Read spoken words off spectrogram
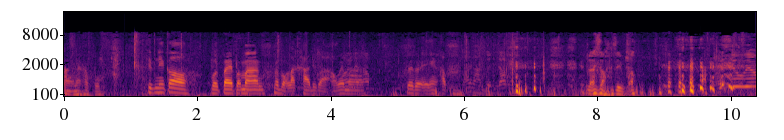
ตางค์นะครับผม ทริปนี้ก็หมดไปประมาณไม่บอกราคาดีกว่า เอาไว้มาด้วยตัวเองครับร้อยสามสิบครับ วิววิว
